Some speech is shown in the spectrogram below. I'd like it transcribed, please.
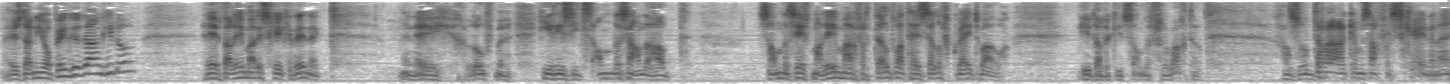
Hij is daar niet op ingegaan, Guido. Hij heeft alleen maar eens gegrinnikt. Nee, nee, geloof me, hier is iets anders aan de hand. Sanders heeft me alleen maar verteld wat hij zelf kwijt wou. Niet dat ik iets anders verwacht had. Van zodra ik hem zag verschijnen, hè,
